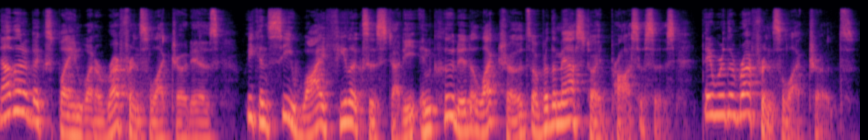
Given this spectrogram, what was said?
Now that I've explained what a reference electrode is, we can see why Felix's study included electrodes over the mastoid processes. They were the reference electrodes.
